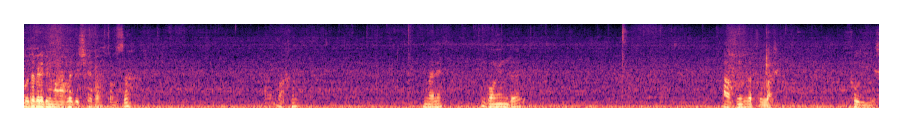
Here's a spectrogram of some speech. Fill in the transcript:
Burada böyle bir maraqlı bir şey var avtobusta. Bakın. Böyle qoyundur. Ağzında da pullar. Pul yiyir.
